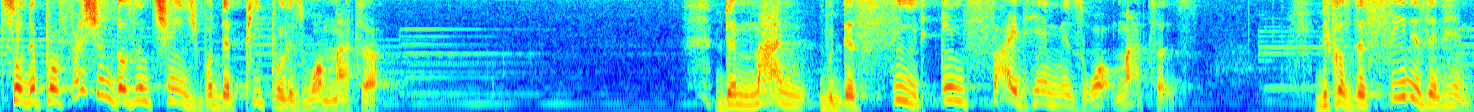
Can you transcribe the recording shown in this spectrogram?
So the profession doesn't change, but the people is what matter. The man with the seed inside him is what matters. Because the seed is in him.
